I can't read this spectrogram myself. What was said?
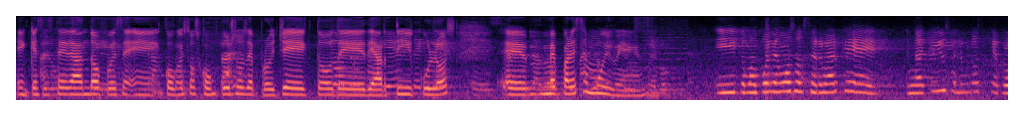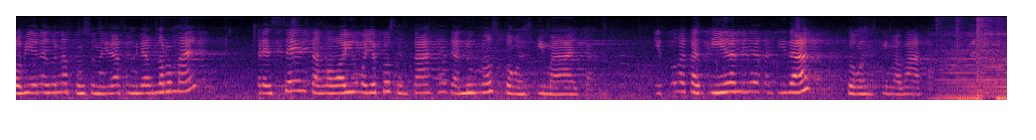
en que se esté dando pues eh, con estos concursos de proyectos, de, artículos, eh, me parece muy bien. Y como podemos observar que en aquellos alumnos que provienen de una funcionalidad familiar normal, presentan o hay un mayor porcentaje de alumnos con estima alta y poca cantidad, mínima cantidad con estima baja.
